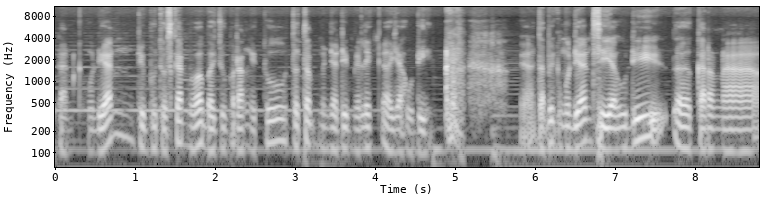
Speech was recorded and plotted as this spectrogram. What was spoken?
Dan kemudian diputuskan bahwa baju perang itu tetap menjadi milik uh, Yahudi. ya, tapi kemudian si Yahudi uh, karena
